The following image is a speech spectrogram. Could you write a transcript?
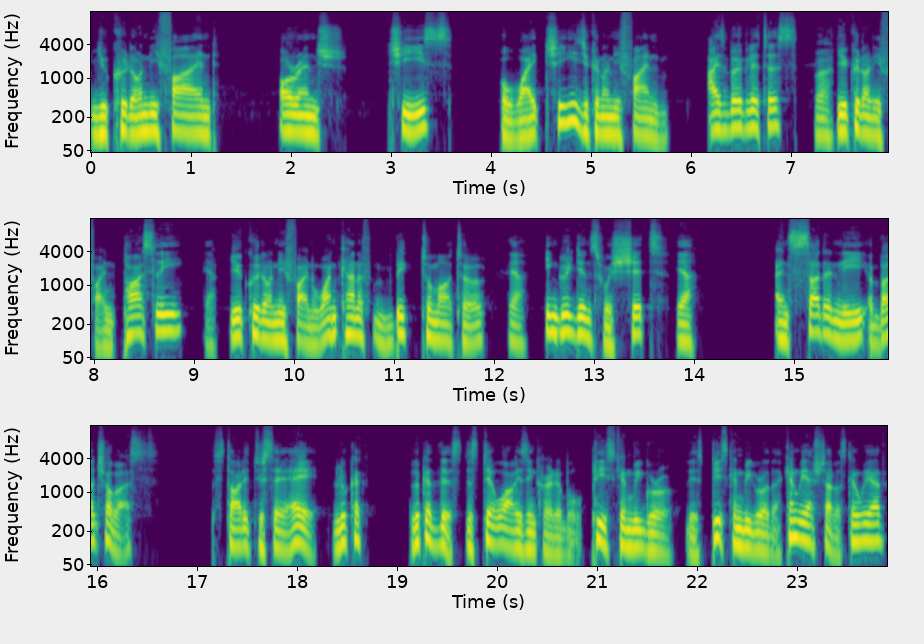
you could only find orange cheese or white cheese you could only find iceberg lettuce Right. you could only find parsley Yeah. you could only find one kind of big tomato Yeah. ingredients were shit Yeah. and suddenly a bunch of us started to say hey look at look at this. This terroir is incredible. Please, can we grow this? Please, can we grow that? Can we have shallots? Can we have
